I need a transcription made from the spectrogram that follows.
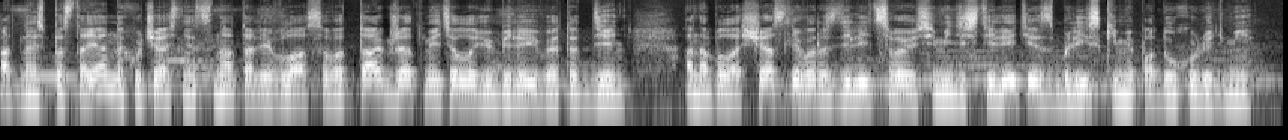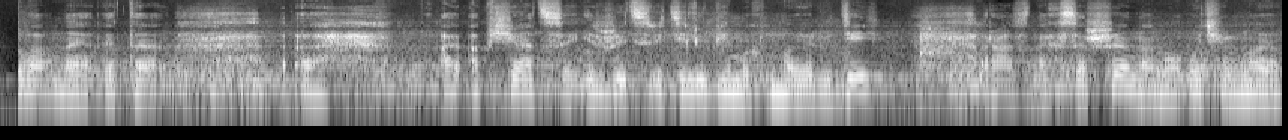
Одна из постоянных участниц, Наталья Власова, также отметила юбилей в этот день. Она была счастлива разделить свое 70-летие с близкими по духу людьми. Главное – это э, общаться и жить среди любимых мною людей, разных совершенно, но очень мною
